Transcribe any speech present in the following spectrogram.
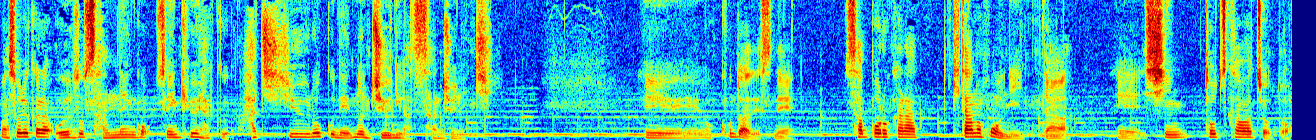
まあ、それからおよそ3年後1986年の12月30日、えー、今度はですね札幌から北の方に行った、えー、新十津川町と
